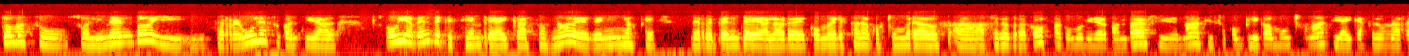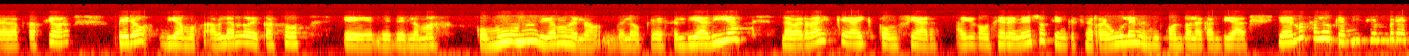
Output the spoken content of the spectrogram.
toma su, su alimento y se regula su cantidad. Obviamente que siempre hay casos, ¿no? De, niños que de repente a la hora de comer están acostumbrados a hacer otra cosa, como mirar pantalla y demás, y eso complica mucho más y hay que hacer una readaptación. Pero, digamos, hablando de casos eh, de, lo más común, digamos, de lo, de lo que es el día a día, la verdad es que hay que confiar, hay que confiar en ellos y en que se regulen en cuanto a la cantidad. Y además algo que a mí siempre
